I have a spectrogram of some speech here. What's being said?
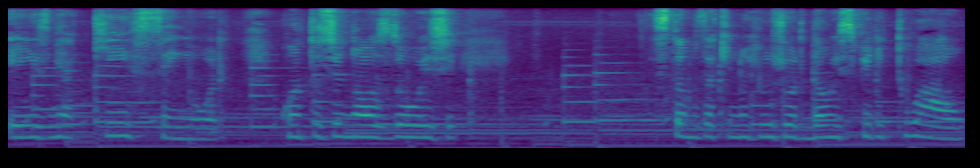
Eis-me aqui, Senhor. Quantos de nós hoje estamos aqui no Rio Jordão espiritual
